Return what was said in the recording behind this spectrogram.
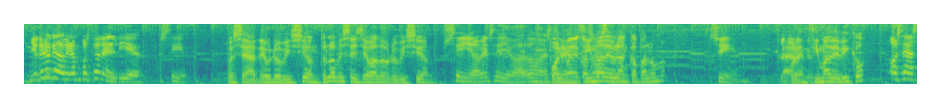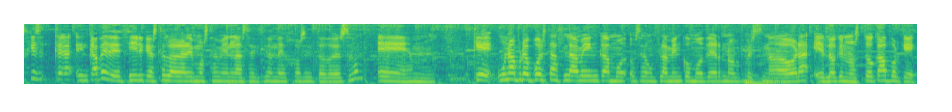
Yo creo que la hubieran puesto en el 10, sí. O sea, de Eurovisión. ¿Tú lo hubieses llevado a Eurovisión? Sí, yo lo hubiese llevado. este ¿Por tipo encima de sí. Blanca Paloma? Sí. Claro por que encima de Vico. O sea, es que cabe decir, que esto lo hablaremos también en la sección de José y todo eso, eh, que una propuesta flamenca, o sea, un flamenco moderno versionado ahora es lo que nos toca, porque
